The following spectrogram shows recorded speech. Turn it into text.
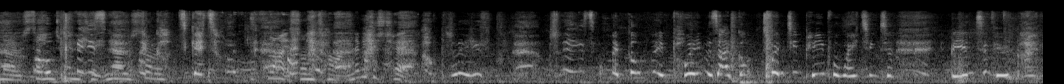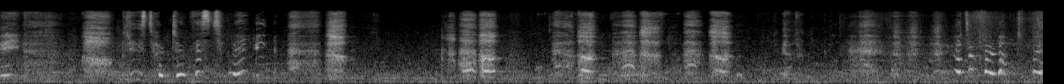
No, Oh, 720. please. no, sorry. I can't get on. Flight's on time. Let me just check. Oh, please, please. I've got my appointments. I've got 20 people waiting to be interviewed by me. Oh, please don't do this to me. I had to phone up to my...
